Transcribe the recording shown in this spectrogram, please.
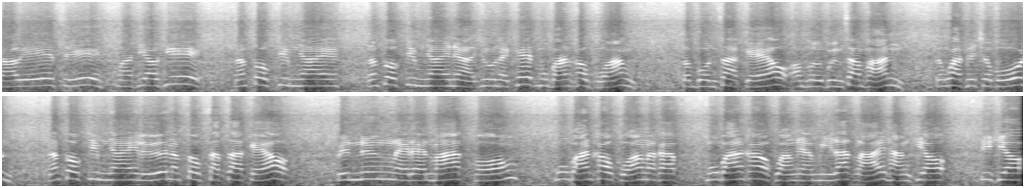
ชาวเอซีมาเที่ยวที่น้ำตกจิมใหญ่น้ำตกจิมใหญ่เนี่ยอยู่ในเขตหมู่บ้านเข้าขวางตำบลสาแก้วอำเภอบึงสามพันจังหวัดเพชรบูรณ์น้ำตกจิมใหญ่หรือน้ำตกสับสาแก้ว เป็นหนึ่งในแดนมาร์คของหมู่บ้านเข้าขวางนะครับ หมู่บ้านเข้าขวางเนี่ยมีหลากหลายทางเที่ยวที่เที่ยว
